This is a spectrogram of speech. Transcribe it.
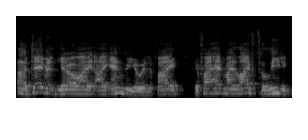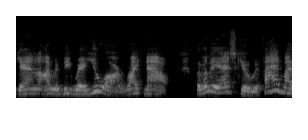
uh, David, you know, I, I envy you. And if I if I had my life to lead again, I would be where you are right now. But let me ask you if I had my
